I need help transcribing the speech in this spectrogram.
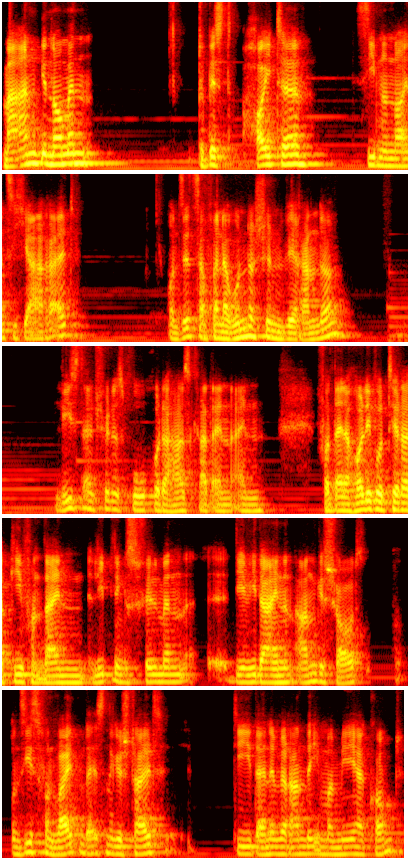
mal angenommen, du bist heute 97 Jahre alt und sitzt auf einer wunderschönen Veranda, liest ein schönes Buch oder hast gerade ein, ein, von deiner Hollywood-Therapie, von deinen Lieblingsfilmen äh, dir wieder einen angeschaut und siehst von Weitem, da ist eine Gestalt, die deine Veranda immer näher kommt.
